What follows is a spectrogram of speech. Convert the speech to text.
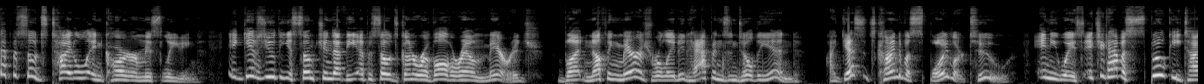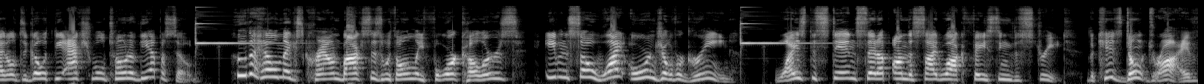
episode's title and card are misleading. It gives you the assumption that the episode's gonna revolve around marriage, but nothing marriage related happens until the end. I guess it's kind of a spoiler, too. Anyways, it should have a spooky title to go with the actual tone of the episode. Who the hell makes crown boxes with only four colors? Even so, why orange over green? Why is the stand set up on the sidewalk facing the street? The kids don't drive.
